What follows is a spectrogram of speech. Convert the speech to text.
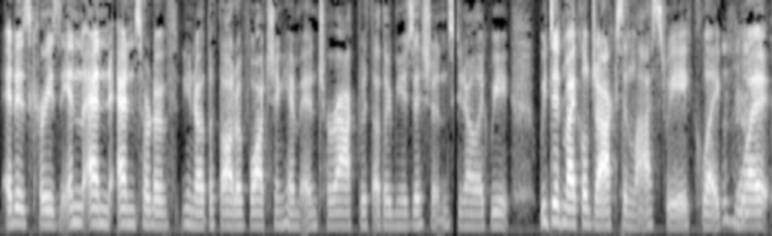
it is crazy. And and and sort of you know the thought of watching him interact with other musicians you know like we we did Michael Jackson last week like Mhm. what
